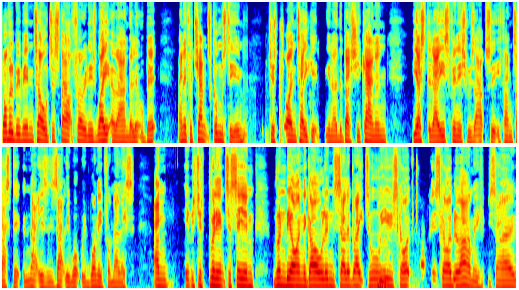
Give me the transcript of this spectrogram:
probably been told to start throwing his weight around a little bit. And if a chance comes to you, just try and take it, you know, the best you can. And yesterday, his finish was absolutely fantastic, and that is exactly what we wanted from Ellis. And it was just brilliant to see him run behind the goal and celebrate to all Mm. you Sky Sky Blue Army. So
